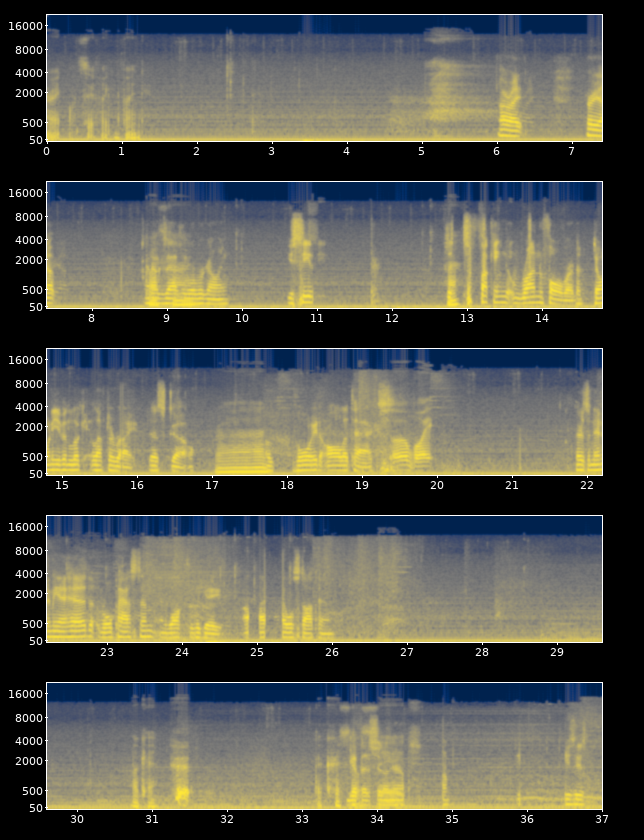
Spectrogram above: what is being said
Alright, let's see if I can find you. Alright. Hurry up. I know Last exactly where we're going. You see? Huh? Just fucking run forward. Don't even look left or right. Just go. Run. Avoid all attacks. Oh boy. There's an enemy ahead. Roll past him and walk through the gate. I, I will stop him. Okay. The crystal Get that shit on you. Easiest.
